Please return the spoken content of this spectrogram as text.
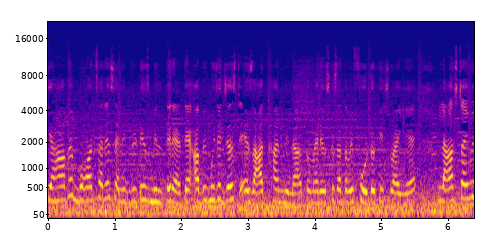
यहाँ पे बहुत सारे सेलिब्रिटीज़ मिलते रहते हैं। अभी मुझे जस्ट एजाद खान मिला तो मैंने उसके साथ अभी फ़ोटो खिंचवाई है। लास्ट टाइम भी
